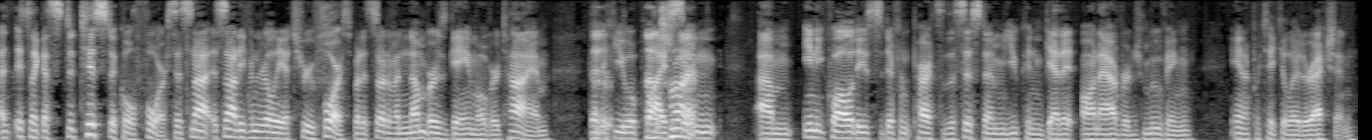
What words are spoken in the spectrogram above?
it's like a statistical force. It's not it's not even really a true force, but it's sort of a numbers game over time that if you apply right. certain um, inequalities to different parts of the system, you can get it on average moving in a particular direction.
